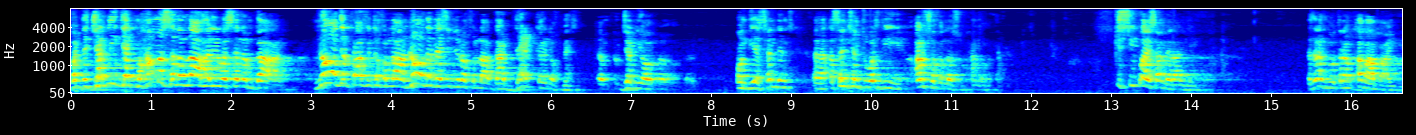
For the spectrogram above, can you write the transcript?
But the journey that Muhammad sallallahu alaihi wasallam got, no other prophet of Allah, no other messenger of Allah got that kind of message, uh, journey of, uh, on the ascendance, uh, ascension towards the arsh of Allah subhanahu wa ta'ala. किसी को ऐसा मेराज नहीं हज़रत मोहतरम अब आप आइए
